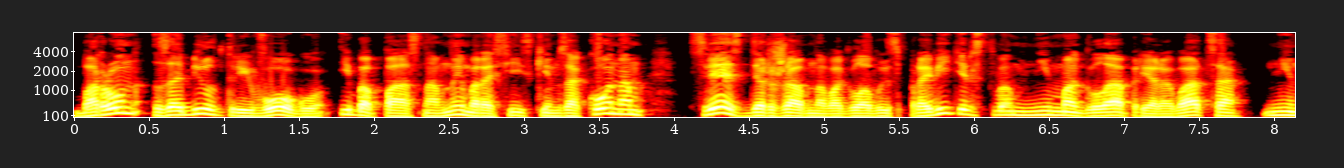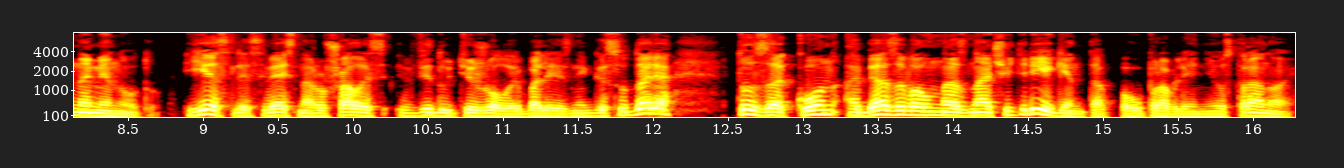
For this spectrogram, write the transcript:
Барон забил тревогу, ибо по основным российским законам связь державного главы с правительством не могла прерываться ни на минуту. Если связь нарушалась ввиду тяжелой болезни государя, то закон обязывал назначить регента по управлению страной.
